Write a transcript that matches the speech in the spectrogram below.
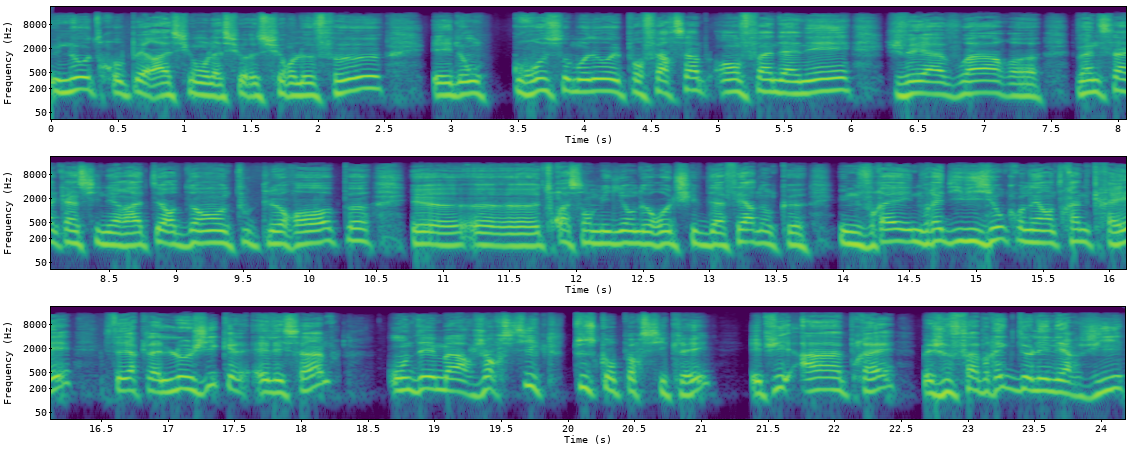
une autre opération là sur, sur le feu. Et donc, grosso modo, et pour faire simple, en fin d'année, je vais avoir euh, 25 incinérateurs dans toute l'Europe, euh, euh, 300 millions d'euros de chiffre d'affaires, donc euh, une vraie une vraie division qu'on est en train de créer. C'est-à-dire que la logique, elle, elle est simple. On démarre, je recycle tout ce qu'on peut recycler. Et puis après, ben, je fabrique de l'énergie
